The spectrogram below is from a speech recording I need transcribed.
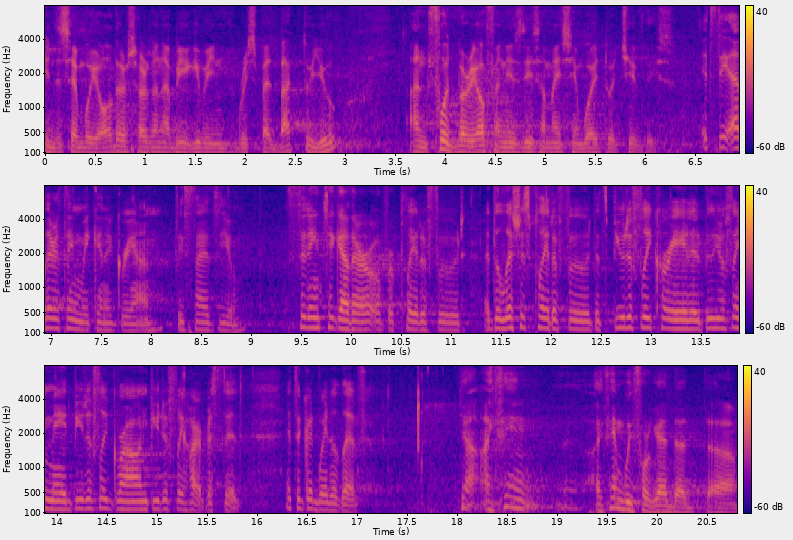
in the same way others are going to be giving respect back to you. And food very often is this amazing way to achieve this. It's the other thing we can agree on, besides you. Sitting together over a plate of food, a delicious plate of food that's beautifully created, beautifully made, beautifully grown, beautifully harvested. It's a good way to live. Yeah, I think, I think we forget that, um,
